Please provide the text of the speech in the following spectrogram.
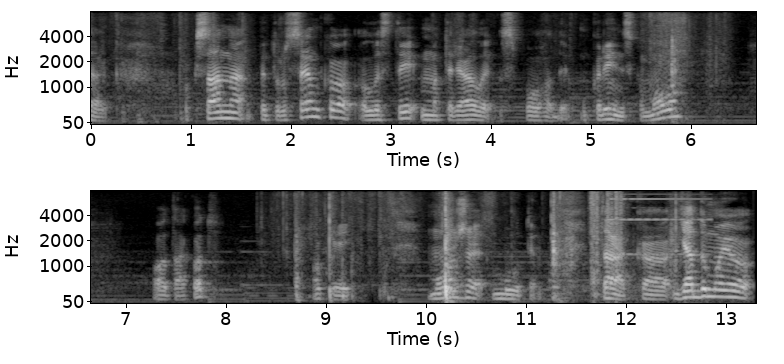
Так. Оксана Петрусенко, листи, матеріали, спогади. Українська мова. Отак от. Окей. Може бути. Так, е, я думаю,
